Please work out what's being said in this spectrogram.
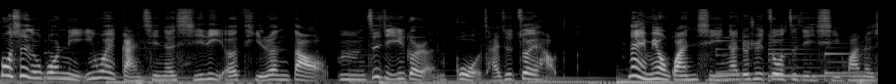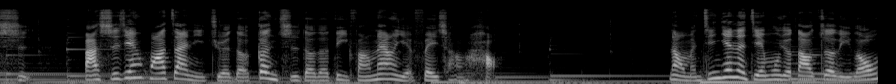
或是如果你因为感情的洗礼而体认到，嗯，自己一个人过才是最好的，那也没有关系，那就去做自己喜欢的事，把时间花在你觉得更值得的地方，那样也非常好。那我们今天的节目就到这里喽。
